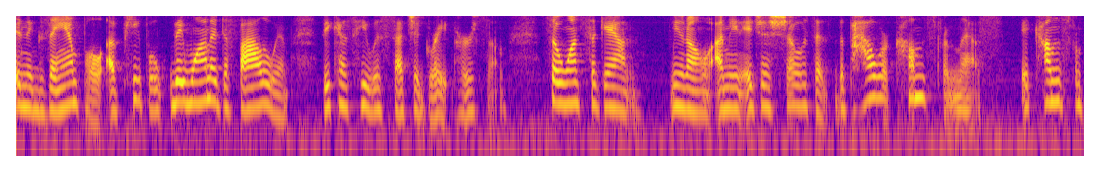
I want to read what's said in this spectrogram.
an example of people, they wanted to follow him because he was such a great person. So, once again, you know, I mean, it just shows that the power comes from this. It comes from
